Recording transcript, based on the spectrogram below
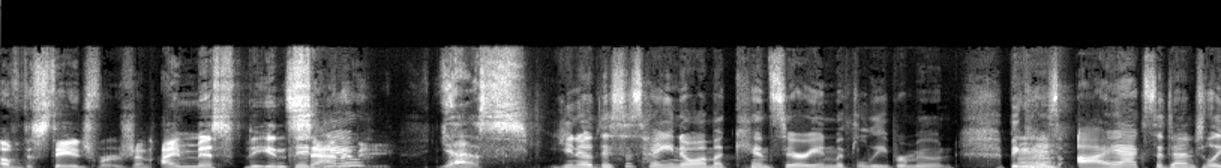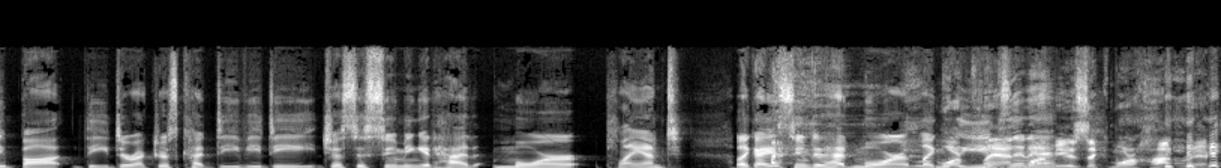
of the stage version. I missed the insanity. Yes. You know, this is how you know I'm a Cancerian with Libra Moon because Mm. I accidentally bought the director's cut DVD just assuming it had more plant. Like I assumed it had more like More leaves plant, in more it. music, more hot Rick.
